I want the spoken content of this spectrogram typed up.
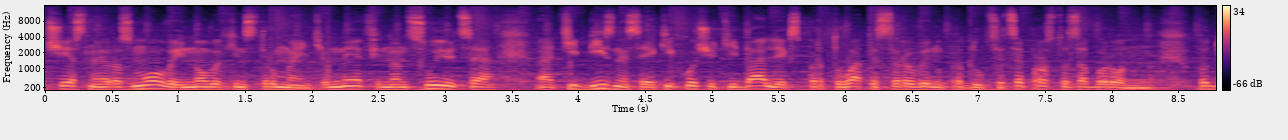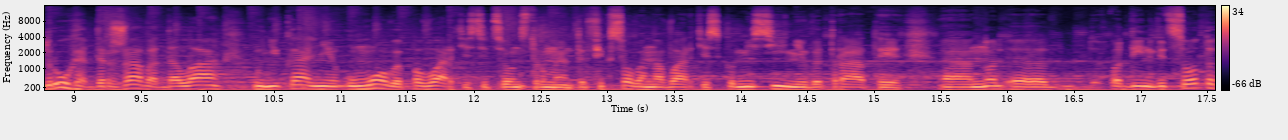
чесної розмови і нових інструментів. Не фінансуються е, ті бізнеси, які хочуть і далі експортувати сировинну продукцію. Це просто заборонено. По-друге, держава дала унікальні умови по вартісті цього інструменту. Фіксована вартість, комісійні витрати е, ноль- е, 1%,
